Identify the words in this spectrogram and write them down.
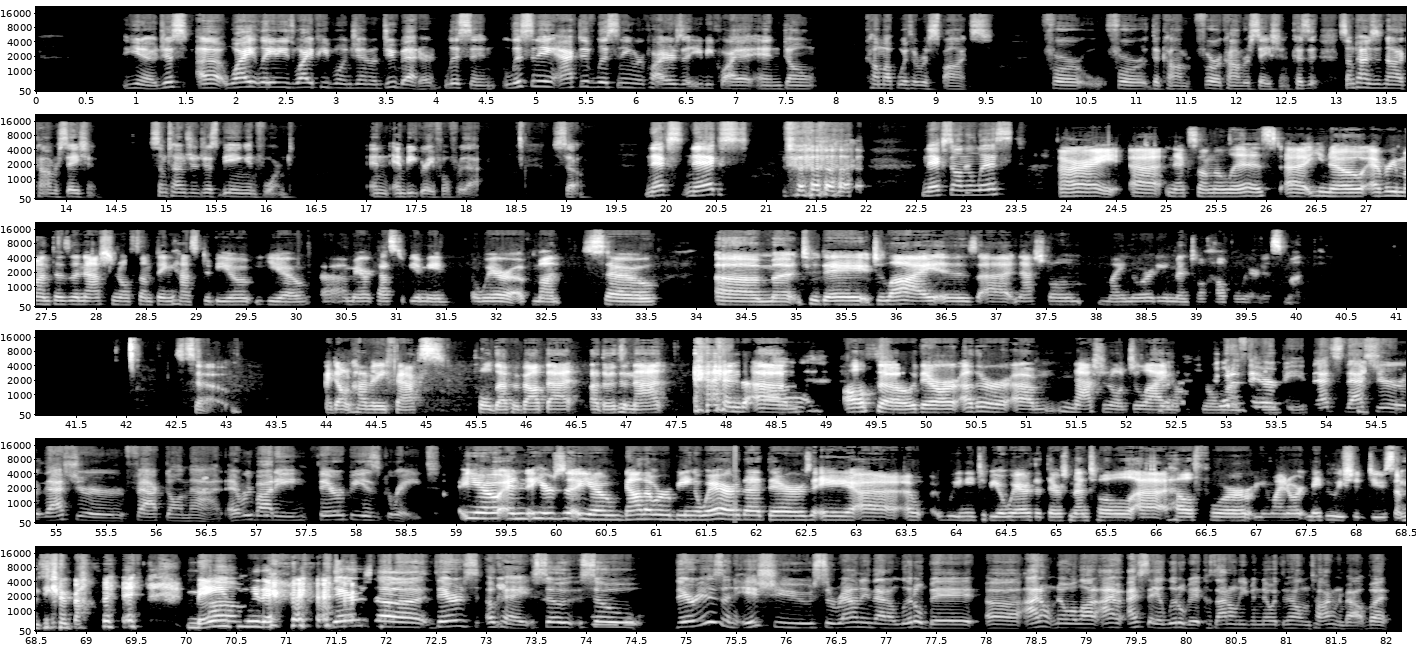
you know, just uh, white ladies, white people in general, do better. Listen, listening, active listening requires that you be quiet and don't come up with a response for for the com for a conversation because it, sometimes it's not a conversation. Sometimes you're just being informed, and and be grateful for that. So, next, next, next on the list all right. Uh, next on the list, uh, you know, every month as a national something has to be, you know, uh, America has to be made aware of month. So um, today, July is uh, National Minority Mental Health Awareness Month. So I don't have any facts pulled up about that other than that. and um, also there are other um, national July go, national. Go to therapy. That's that's your that's your fact on that. Everybody, therapy is great. You know, and here's you know now that we're being aware that there's a, uh, a we need to be aware that there's mental uh, health for you know, minor. Maybe we should do something about it. Maybe um, there. there's uh there's okay so so there is an issue surrounding that a little bit. Uh, I don't know a lot. I, I say a little bit because I don't even know what the hell I'm talking about, but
